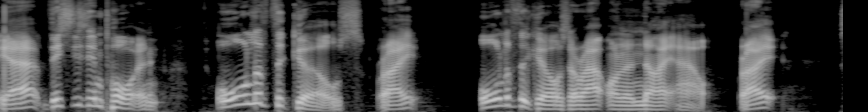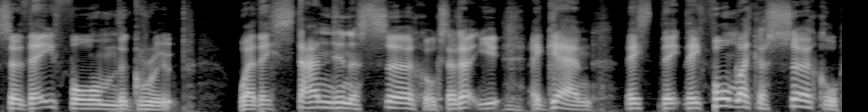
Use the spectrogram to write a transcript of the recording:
yeah, this is important. All of the girls, right? All of the girls are out on a night out, right? So they form the group where they stand in a circle. Because I don't. You again, they, they they form like a circle,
